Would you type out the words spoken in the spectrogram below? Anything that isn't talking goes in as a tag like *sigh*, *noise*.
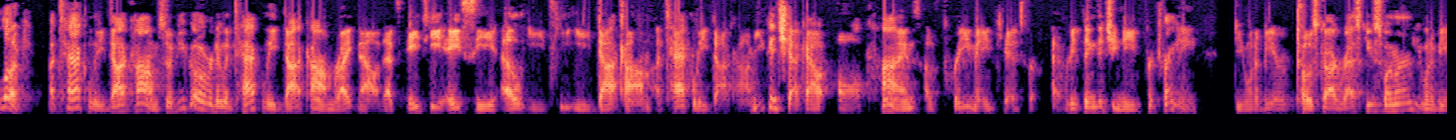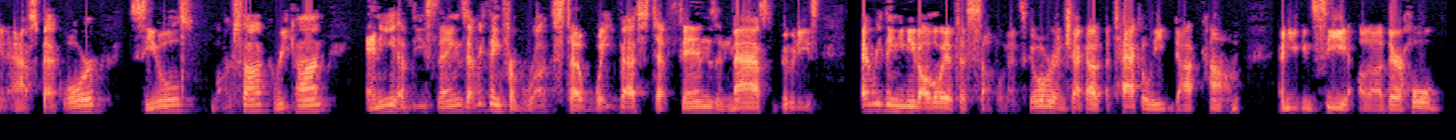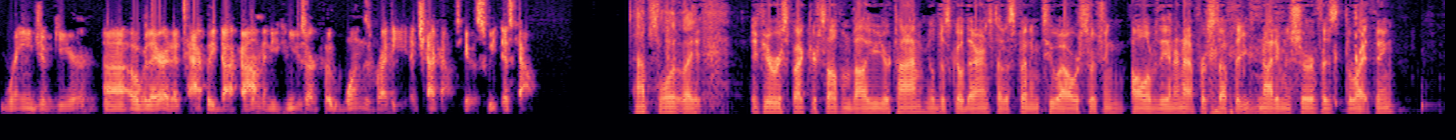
Look, ataclete.com. So if you go over to ataclete.com right now, that's A T A C L E T E.com, ataclete.com, you can check out all kinds of pre made kits for everything that you need for training. Do you want to be a Coast Guard rescue swimmer? Do you want to be an AFSPEC war, SEALs, MARSOC, Recon? Any of these things, everything from rucks to weight vests to fins and masks, booties, everything you need all the way up to supplements. Go over and check out ataclete.com and you can see uh, their whole range of gear uh, over there at ataclete.com and you can use our code ones ready at checkout to get a sweet discount. Absolutely. If you respect yourself and value your time, you'll just go there instead of spending two hours searching all over the internet for stuff that you're not even sure if is the right thing.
